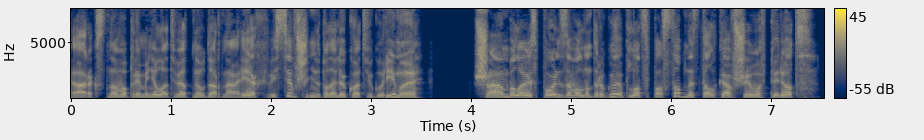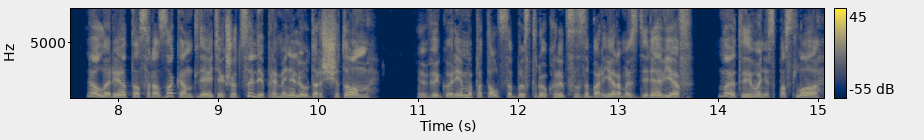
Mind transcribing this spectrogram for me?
Арк снова применил ответный удар на орех, висевший неподалеку от Вигуримы. Шамбала использовал на другой плод способность, толкавшую его вперед. а Лоретта с Розаком для этих же целей применили удар щитом. Вигурима пытался быстро укрыться за барьером из деревьев, но это его не спасло.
